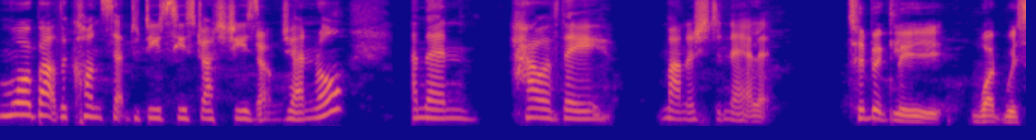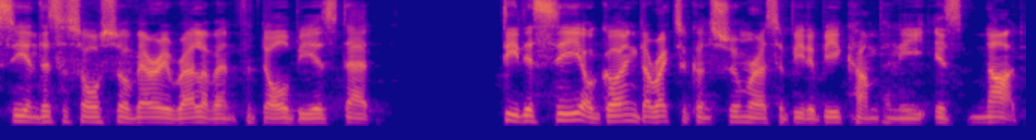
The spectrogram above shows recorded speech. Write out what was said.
more about the concept of D2C strategies Yeah. in general, and then how have they managed to nail it? typically what we see, and this is also very relevant for Dolby, is that D2C or going direct to consumer as a B2B company is not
